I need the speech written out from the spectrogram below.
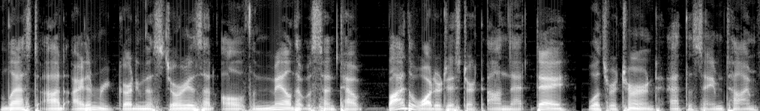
The last odd item regarding this story is that all of the mail that was sent out by the water district on that day was returned at the same time.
